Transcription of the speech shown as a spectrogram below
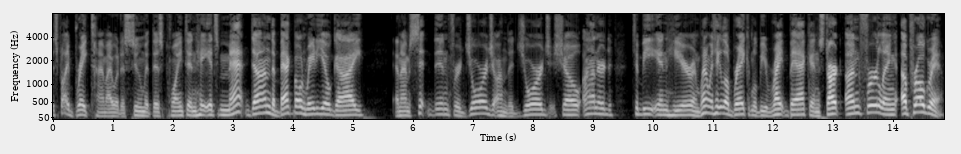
it's probably break time, I would assume at this point. And hey, it's Matt Dunn, the Backbone Radio guy, and I'm sitting in for George on the George Show. Honored to be in here. And why don't we take a little break and we'll be right back and start unfurling a program.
